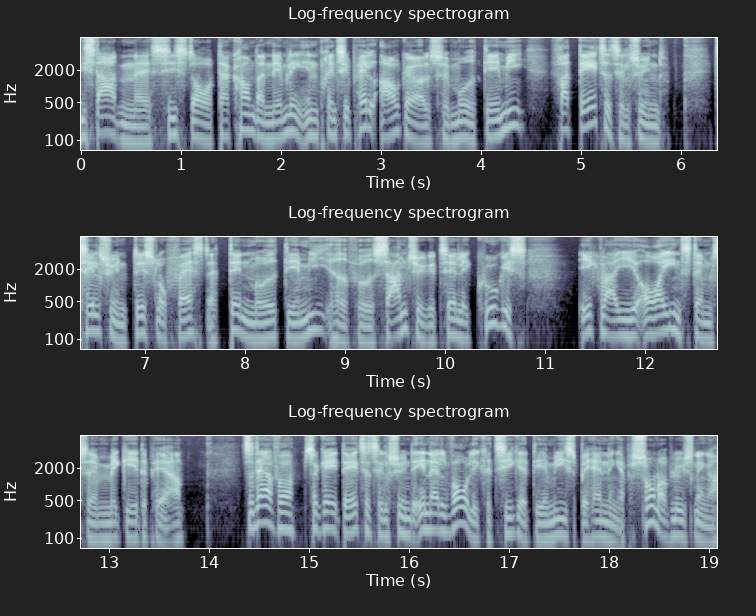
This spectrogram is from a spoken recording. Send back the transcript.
I starten af sidste år, der kom der nemlig en principel afgørelse mod DMI fra Datatilsynet. Tilsynet det slog fast, at den måde DMI havde fået samtykke til at lægge cookies, ikke var i overensstemmelse med GDPR. Så derfor så gav Datatilsynet en alvorlig kritik af DMI's behandling af personoplysninger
